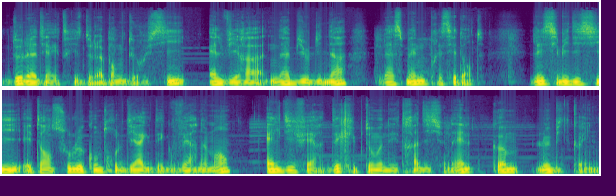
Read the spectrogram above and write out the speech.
de la directrice de la Banque de Russie, Elvira Nabiulina, la semaine précédente. Les CBDC étant sous le contrôle direct des gouvernements, elles diffèrent des crypto-monnaies traditionnelles comme le Bitcoin.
